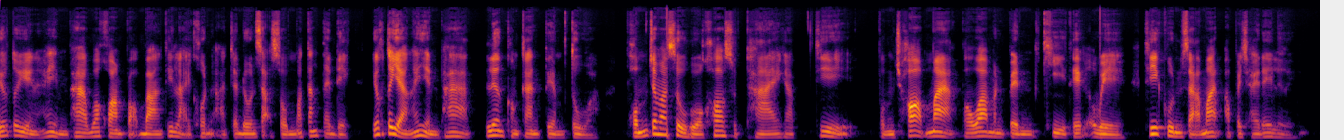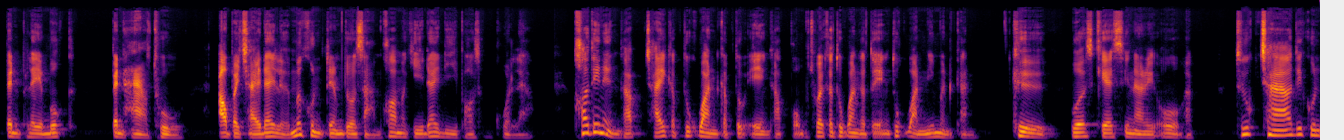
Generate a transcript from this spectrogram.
ยกตัวอย่างให้เห็นภาพว่าความเปราะบางที่หลายคนอาจจะโดนสะสมมาตั้งแต่เด็ก ยกตัวอย่างให้เห็นภาพเรื่องของการเตรียมตัว ผมจะมาสู่หัวข้อสุดท้ายครับ ที่ผมชอบมาก เพราะว่ามันเป็น key take away ที่คุณสามารถเอาไปใช้ได้เลย เป็น playbook เป็น how to เอาไปใช้ได้เลย เมื่อคุณเตรียมตัว 3 ข้อเมื่อกี้ได้ดีพอสมควรแล้ว ข้อที่1ครับใช้กับทุกวันกับตัวเองครับ ผมช่วยกับทุกวันกับตัวเองทุกวันนี้เหมือนกัน คือ worst case scenario ครับทุกเช้าที่คุณ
